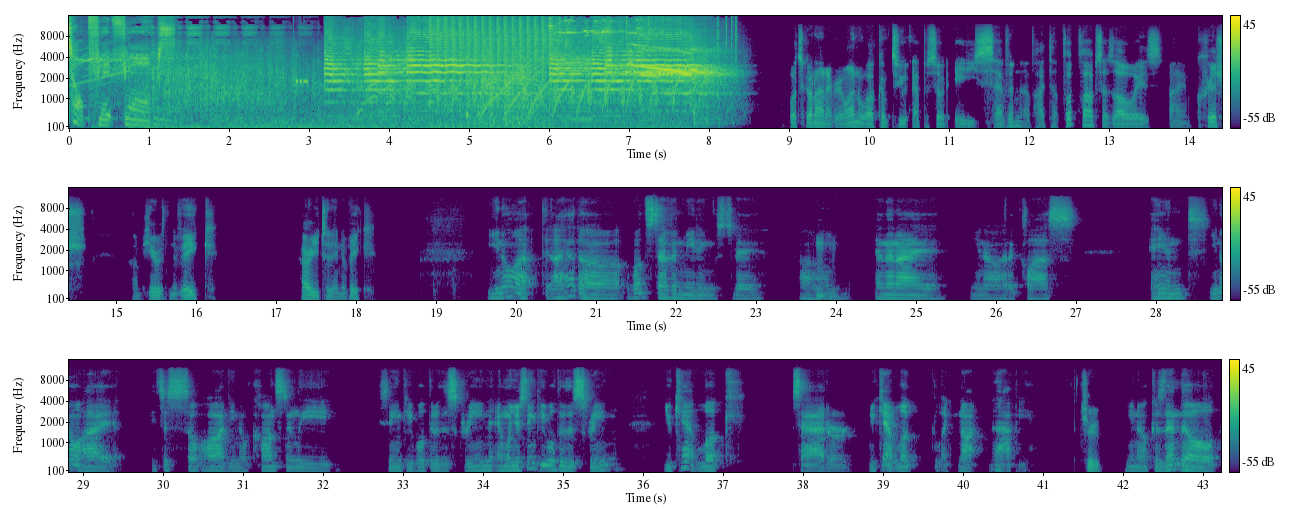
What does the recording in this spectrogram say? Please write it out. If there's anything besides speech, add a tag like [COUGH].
Top flip flops. What's going on, everyone? Welcome to episode 87 of High Top Flip Flops. As always, I am Krish. I'm here with Navik. How are you today, Navik? You know what? I had uh, about seven meetings today. Um, Mhm. And then I, you know, had a class. And, you know, I, it's just so odd, you know, constantly seeing people through the screen. And when you're seeing people through the screen, you can't look sad or you can't look like not happy True. you know because then they'll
